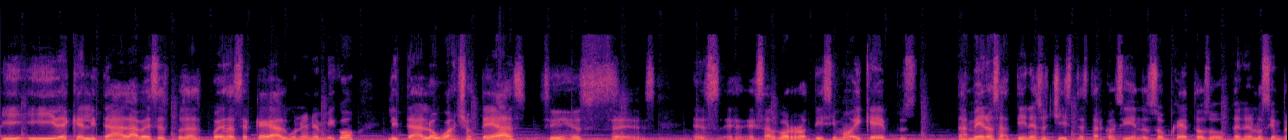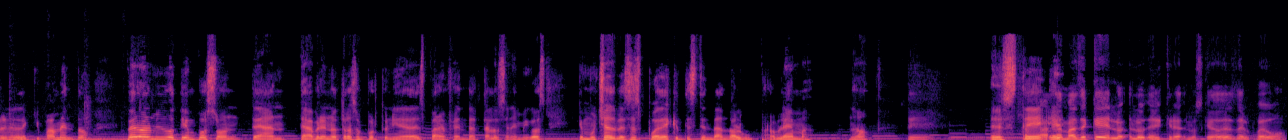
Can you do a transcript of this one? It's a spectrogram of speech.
Y, de que literal a veces pues, puedes hacer que algún enemigo literal lo guanchoteas. Sí, es, es, es, es algo rotísimo y que pues también, o sea, tiene su chiste estar consiguiendo esos objetos o tenerlos siempre en el equipamiento, pero al mismo tiempo son, te, dan, te abren otras oportunidades para enfrentarte a los enemigos que muchas veces puede que te estén dando algún problema, ¿no? Sí. Este, eh, Además de que los creadores del juego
